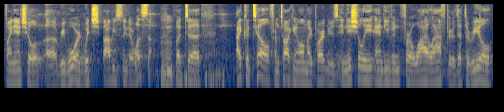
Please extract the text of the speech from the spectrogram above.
financial uh, reward, which obviously there was some. But uh, I could tell from talking to all my partners initially and even for a while after that the real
